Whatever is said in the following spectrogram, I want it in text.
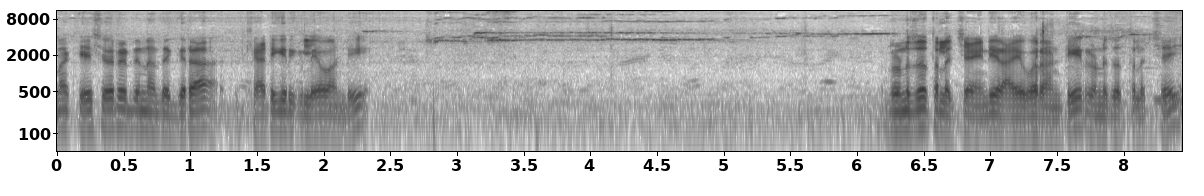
నా కేశవరెడ్డి నా దగ్గర కేటగిరీకి లేవండి రెండు జతలు వచ్చాయండి రాయవర్ అంటే రెండు జతలు వచ్చాయి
